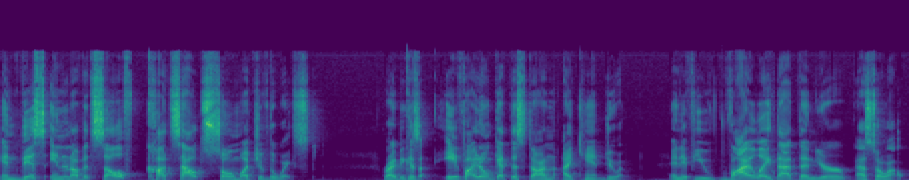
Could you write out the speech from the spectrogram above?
And this in and of itself cuts out so much of the waste. Right? Because if I don't get this done, I can't do it. And if you violate that, then you're SOL.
